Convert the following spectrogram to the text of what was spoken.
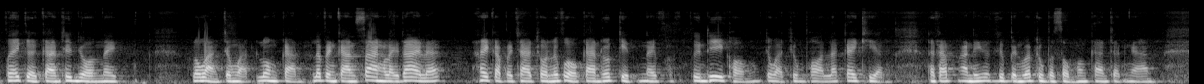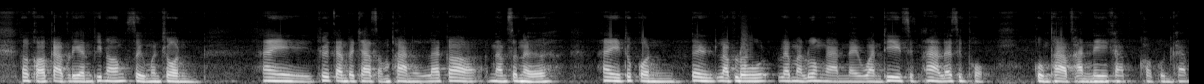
เพื่อให้เกิดการเชื่อมโยงใน ระหว่างจังหวัดร่วมกัน และเป็นการสร้างรายได้และให้กับประชาชนและผู้ประกอบการธุรกิจในพื้นที่ของจังหวัดชุมพรและใกล้เคียงนะครับ อันนี้ก็คือเป็นวัตถุประสงค์ของการจัดงาน ก็ขอกราบเรียนพี่น้องสื่อมวลชน ให้ช่วยกันประชาสัมพันธ์ และก็นำเสนอให้ทุกคนได้รับรู้และมาร่วมงานในวันที่ 15 และ 16 กุมภาพันธ์นี้ครับ ขอบคุณครับ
